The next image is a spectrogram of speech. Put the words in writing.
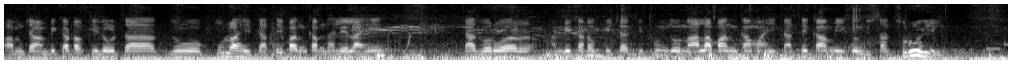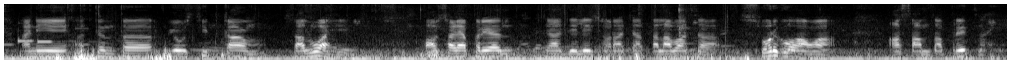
आमच्या अंबिका टॉकीजवळचा जो पूल आहे त्याचंही बांधकाम झालेलं आहे. त्याचबरोबर अंबिका टॉकीच्या तिथून जो नाला बांधकाम आहे त्याचे काम एक दोन दिवसात सुरू होईल. आणि अत्यंत व्यवस्थित काम चालू आहे. पावसाळ्यापर्यंत त्या जलेश्वराच्या तलावाचा स्वर्ग व्हावा असा आमचा प्रयत्न आहे.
